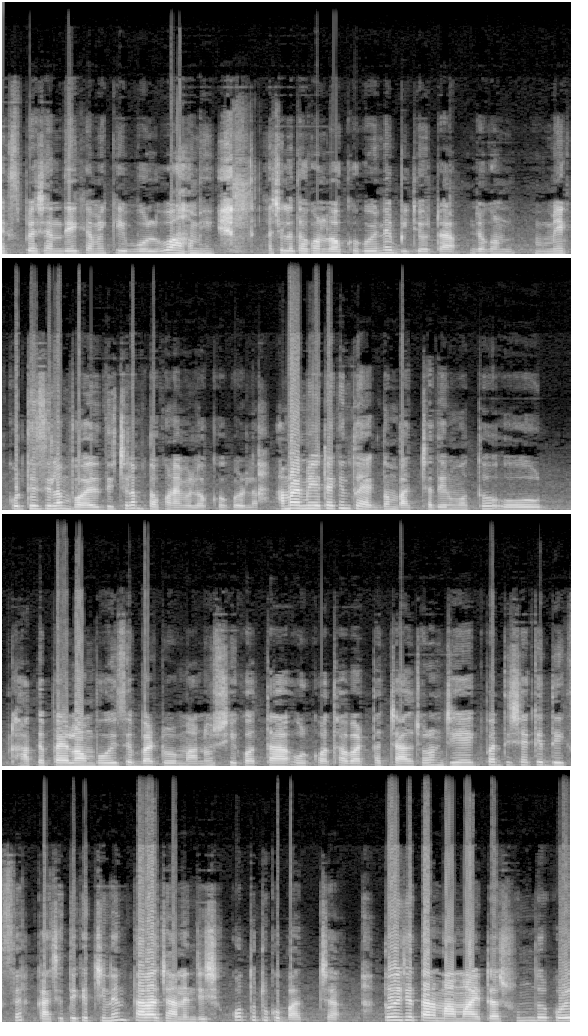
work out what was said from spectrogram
এক্সপ্রেশন দেখে আমি কি বলব? আমি আসলে তখন লক্ষ্য করি না ভিডিওটা যখন মেক করতেছিলাম ভয়েস দিচ্ছিলাম, তখন আমি লক্ষ্য করলাম। আমার মেয়েটা কিন্তু একদম বাচ্চাদের মতো, ও হাতে পায়ে লম্বা হয়েছে বাট ওর মানসিকতা, ওর কথাবার্তা, চালচলন, যে একবার দিশাকে দেখছে, কাছে থেকে চিনেন, তারা জানেন যে সে কতটুকু বাচ্চা। তো এই যে তার মামা এটা সুন্দর করে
